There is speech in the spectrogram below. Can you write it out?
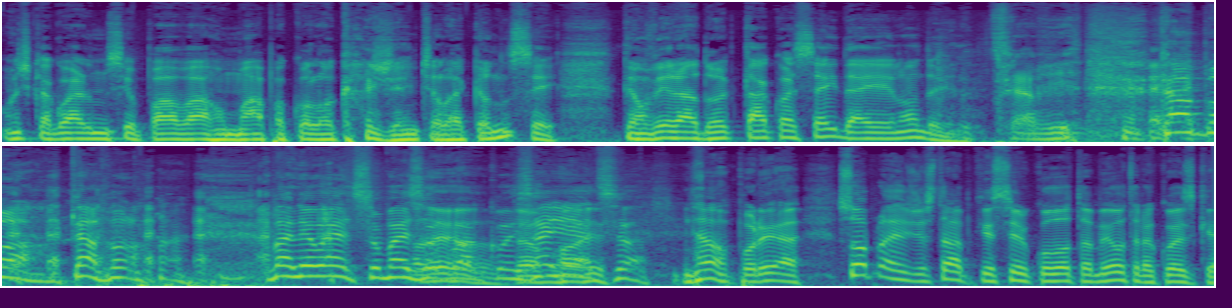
Onde que a Guarda Municipal vai arrumar para colocar gente lá que eu não sei. Tem um vereador que tá com essa ideia em Londrina. Tá bom, tá bom. Valeu, Edson, mais Valeu, alguma coisa aí, Edson? Não, por, só para registrar, porque circulou também outra coisa que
